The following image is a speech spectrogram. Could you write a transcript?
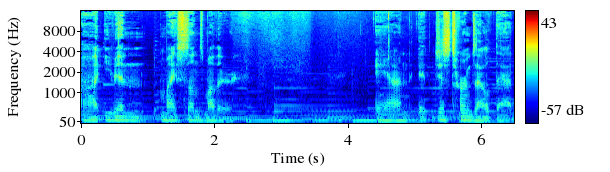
uh, even my son's mother. And it just turns out that,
